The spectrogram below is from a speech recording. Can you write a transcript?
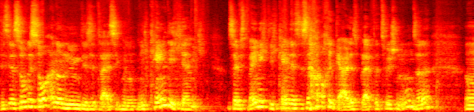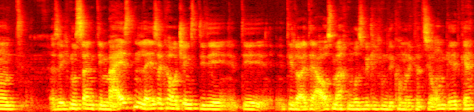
das ist ja sowieso anonym, diese 30 Minuten. Ich kenne dich ja nicht. Selbst wenn ich dich kenne, ist es auch egal, es bleibt ja zwischen uns, oder? Und Also ich muss sagen, die meisten Laser-Coachings, die, die die, die Leute ausmachen, wo es wirklich um die Kommunikation geht, gell,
